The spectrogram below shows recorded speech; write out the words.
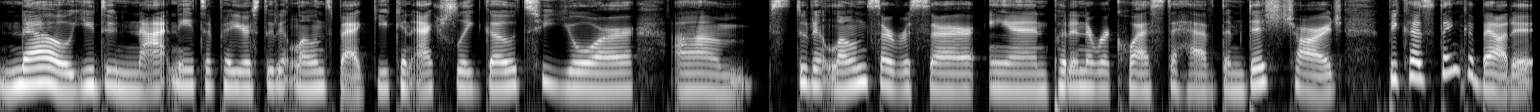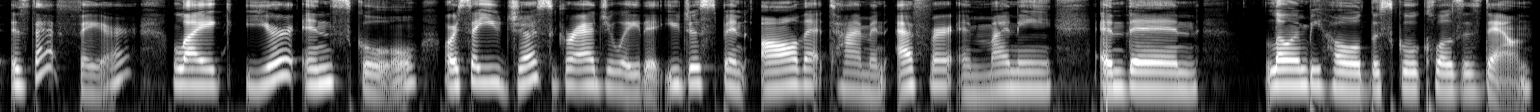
no, you do not need to pay your student loans back. You can actually go to your um, student loan servicer and put in a request to have them discharge. Because think about it is that fair? Like you're in school, or say you just graduated, you just spent all that time and effort and money, and then lo and behold, the school closes down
